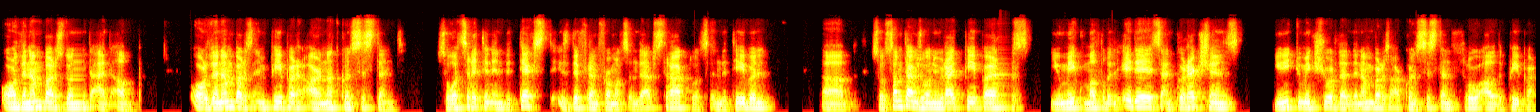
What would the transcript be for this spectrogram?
or the numbers don't add up, or the numbers in paper are not consistent. So what's written in the text is different from what's in the abstract, what's in the table. Uh, so sometimes when you write papers, you make multiple edits and corrections you need to make sure that the numbers are consistent throughout the paper.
